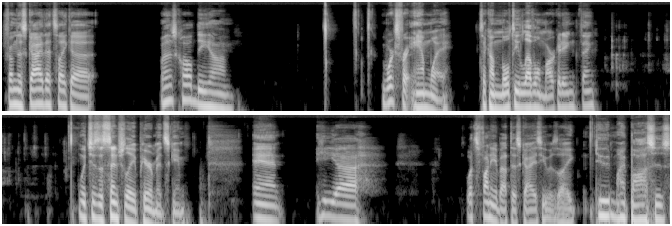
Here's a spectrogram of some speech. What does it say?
from this guy that's like a what is called the um works for Amway. It's like a multi-level marketing thing, which is essentially a pyramid scheme. And he uh what's funny about this guy is he was like, dude, my boss is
